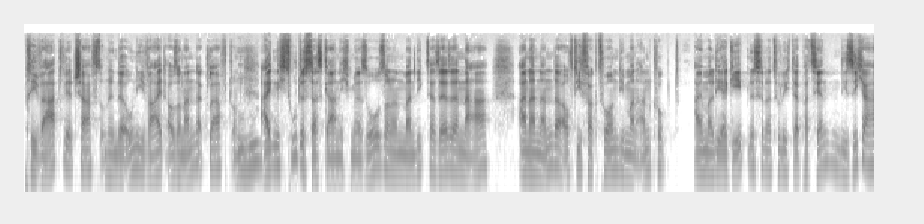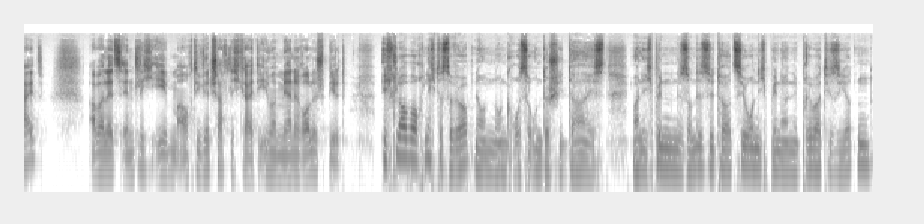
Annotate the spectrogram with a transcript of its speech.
Privatwirtschaft und in der Uni weit auseinanderklafft und mhm. eigentlich tut es das gar nicht mehr so, sondern man liegt da sehr, sehr nah aneinander auf die Faktoren, die man anguckt einmal die Ergebnisse natürlich der Patienten, die Sicherheit, aber letztendlich eben auch die Wirtschaftlichkeit, die immer mehr eine Rolle spielt. Ich glaube auch nicht, dass da überhaupt noch, ein großer Unterschied da ist. Ich meine, ich bin in einer Sondersituation, ich bin in einer privatisierten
